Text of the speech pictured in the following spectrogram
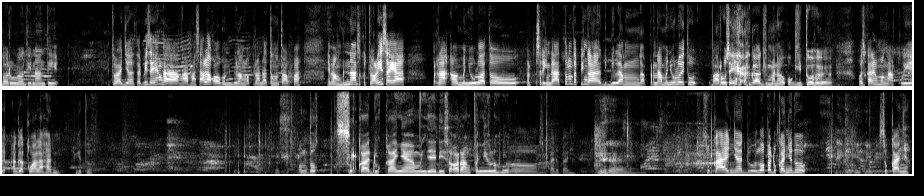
Baru nanti nanti itu aja. Tapi saya nggak nggak masalah kalau bilang nggak pernah datang untuk apa. Emang benar, kecuali saya pernah uh, menyuluh atau sering datang tapi nggak dibilang nggak pernah menyuluh itu baru saya agak gimana kok gitu? Kalau sekarang mengakui agak kewalahan gitu. Untuk suka dukanya menjadi seorang penyuluh? Oh suka dukanya. Sukanya dulu apa dukanya dulu sukanya.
